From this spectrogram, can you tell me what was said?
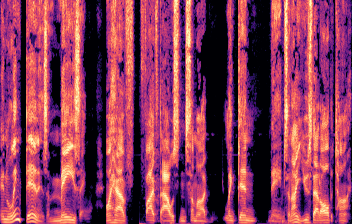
and LinkedIn is amazing. I have 5,000 some odd LinkedIn names and I use that all the time.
